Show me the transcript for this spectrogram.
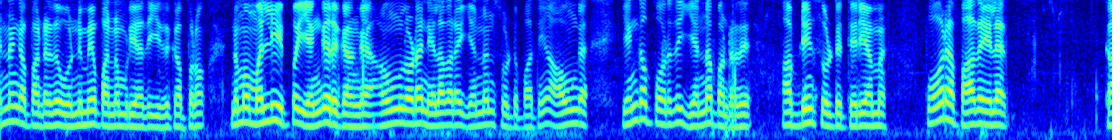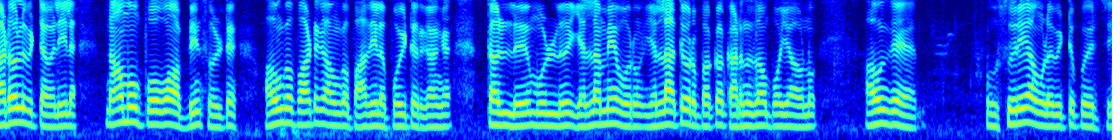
என்னங்க பண்ணுறது ஒன்றுமே பண்ண முடியாது. இதுக்கப்புறம் நம்ம மல்லி இப்போ எங்கே இருக்காங்க? அவங்களோட நிலவரம் என்னன்னு சொல்லிட்டு பார்த்தீங்கன்னா அவங்க எங்கே போகிறது என்ன பண்ணுறது அப்படின்னு சொல்லிட்டு தெரியாமல் போகிற பாதையில் கடவுள் விட்ட வழியில் நாமும் போவோம் அப்படின்னு சொல்லிட்டு அவங்க பாட்டுக்கு அவங்க பாதையில் போயிட்டு இருக்காங்க. கல் முள் எல்லாமே வரும். எல்லாத்தையும் ஒரு பக்கம் கடந்து தான் போய் ஆகணும். அவங்க உசுரே அவங்கள விட்டு போயிடுச்சு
